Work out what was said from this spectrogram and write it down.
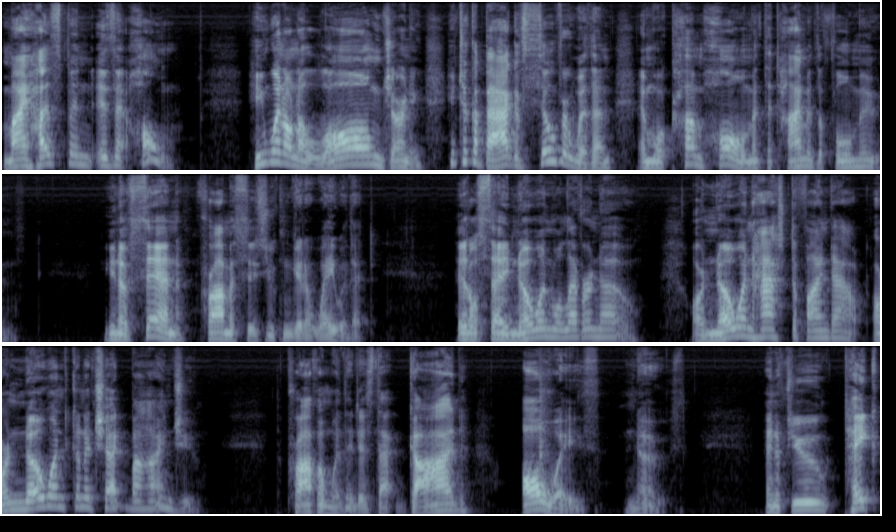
My husband isn't home. He went on a long journey. He took a bag of silver with him and will come home at the time of the full moon. You know, sin promises you can get away with it. It'll say no one will ever know, or no one has to find out, or no one's going to check behind you. The problem with it is that God always knows. And if you take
